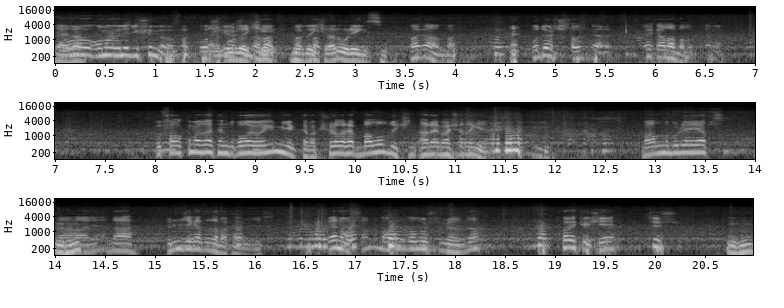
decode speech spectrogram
Yani ben onu, onu öyle düşünme bak. Bak boş yani görsün buradaki de bak. Bak, buradaki arı oraya gitsin. bak. bak abi bak. Bu dört çıtalık bir arı. Ve kalabalık değil mi? Bu salkıma zaten kolay kolay girmeyecek de bak. Şuralar hep bal olduğu için araya başladı gelir. Hmm. Balını buraya yapsın. Hı Daha, hı. hali- daha önümüzdeki hafta da bakabileceğiz. Ben olsam balını doldursun biraz da. Koy köşeye. Süs. Hı hı.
